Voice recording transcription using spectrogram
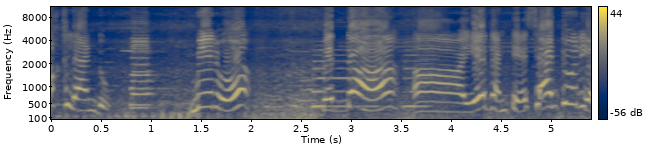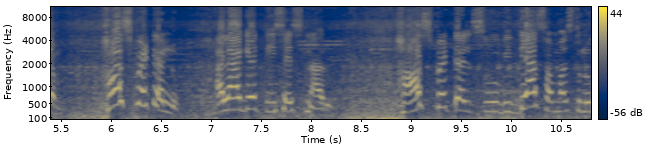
ఒక ల్యాండ్. మీరు పెద్ద ఏదంటే శాంటోరియం హాస్పిటల్ అలాగే తీసేసినారు. హాస్పిటల్స్ విద్యా సంస్థలు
